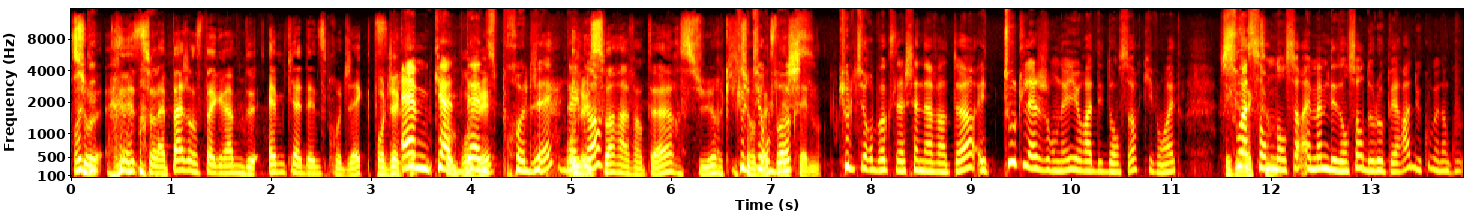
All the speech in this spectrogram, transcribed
Sur, la page Instagram de MK Dance Project. Project MK. Dance Project, Et le d'accord soir à 20h sur Culture, Culture Box, la chaîne. Culture Box, la chaîne à 20h. Et toute la journée, il y aura des danseurs qui vont être 60 Exactement. danseurs et même des danseurs de l'opéra. Du coup, maintenant que vous-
